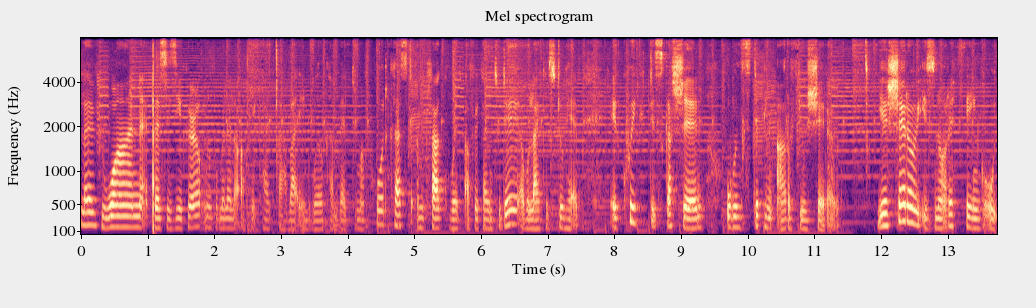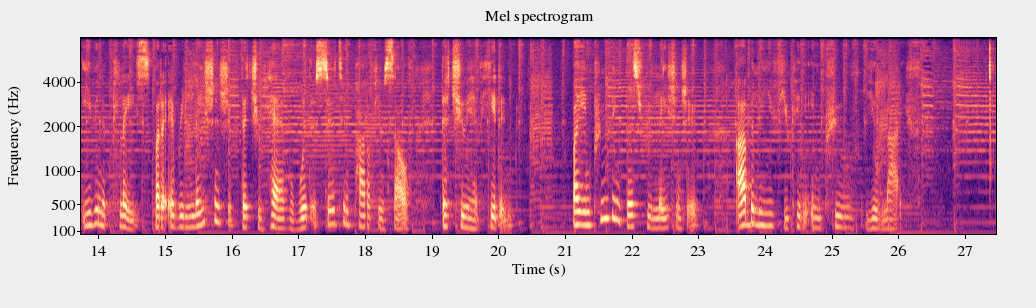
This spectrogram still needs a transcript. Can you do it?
Hello everyone, this is your girl Mpumelelo Africa and welcome back to my podcast Unplug with Africa and today I would like us to have a quick discussion on stepping out of your shadow. Your shadow is not a thing or even a place but a relationship that you have with a certain part of yourself that you have hidden. By improving this relationship, I believe you can improve your life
